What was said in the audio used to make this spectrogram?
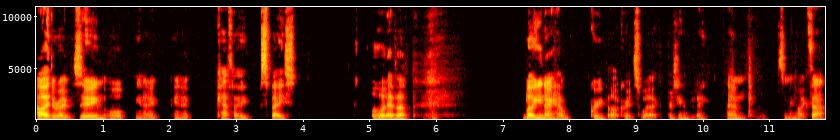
either over Zoom or you know in a cafe space or whatever. Well, you know how group art crits work, presumably, um, something like that.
